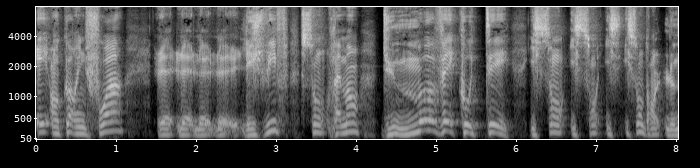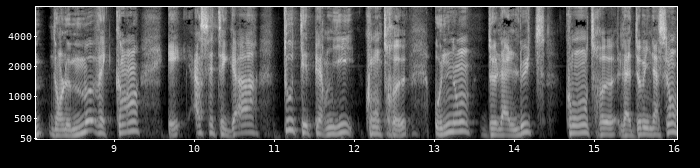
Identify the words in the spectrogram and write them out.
Et encore une fois, les juifs sont vraiment du mauvais côté. Ils sont, ils sont, ils, sont dans le, dans le mauvais camp. Et à cet égard, tout est permis contre eux au nom de la lutte contre la domination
